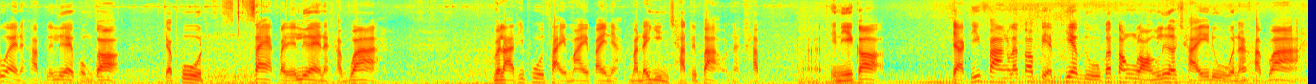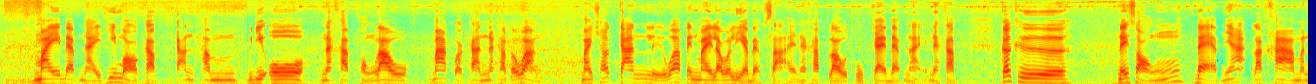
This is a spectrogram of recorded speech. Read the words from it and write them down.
ด้วยนะครับ เรื่อยๆ ผมก็จะพูดแทรกไปเรื่อยๆนะครับว่า เวลาที่พูดใส่ไมค์ไปเนี่ยมันได้ยินชัดหรือเปล่านะครับทีนี้ก็จากที่ฟังแล้วก็เปรียบเทียบดูก็ต้องลองเลือกใช้ดูนะครับว่าไมค์แบบไหนที่เหมาะกับการทำวิดีโอนะครับของเรามากกว่ากันนะครับ ระหว่าง ไมค์ช็อตกัน หรือว่าเป็นไมค์ลาวเลียแบบสายนะครับ เราถูกใจแบบไหนนะครับ ก็คือใน 2 แบบนี้ราคามัน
